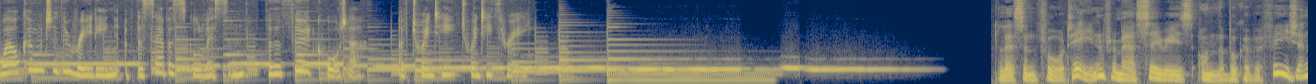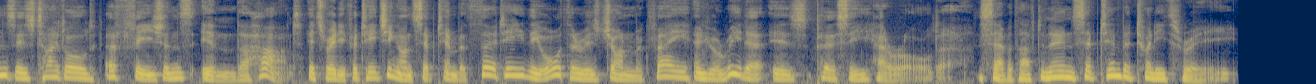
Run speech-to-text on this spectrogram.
Welcome to the reading of the Sabbath School lesson for the third quarter of 2023. Lesson 14 from our series on the book of Ephesians is titled Ephesians in the Heart. It's ready for teaching on September 30. The author is John McVay and your reader is Percy Harrold. Sabbath afternoon, September 23.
